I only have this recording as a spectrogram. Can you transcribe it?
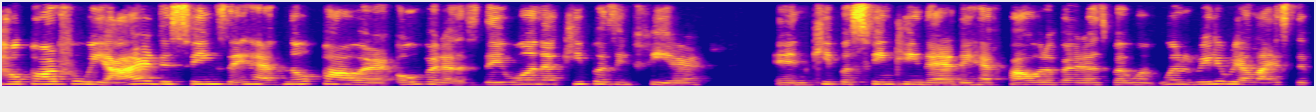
how powerful we are these things they have no power over us. They want to keep us in fear and keep us thinking that they have power over us. But when, when we really realize the,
